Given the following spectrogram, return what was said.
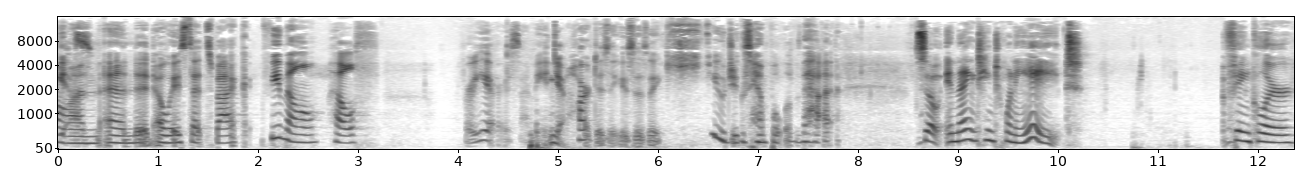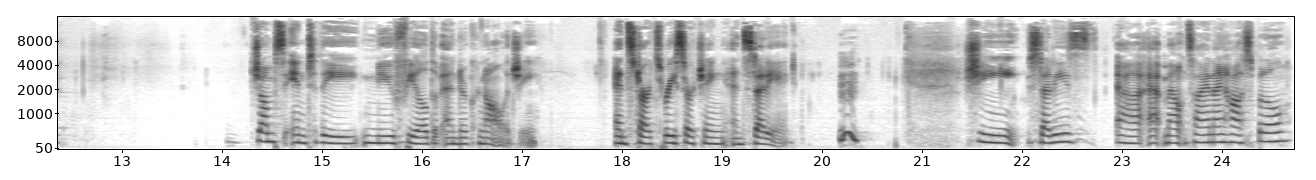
on, Yes. and it always sets back female health for years. I mean, Yeah. heart disease is a huge example of that. So in 1928, Finkler jumps into the new field of endocrinology and starts researching and studying. She studies uh, at Mount Sinai Hospital,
